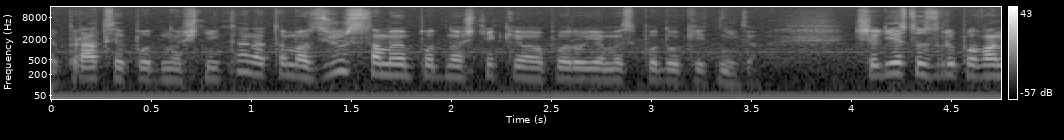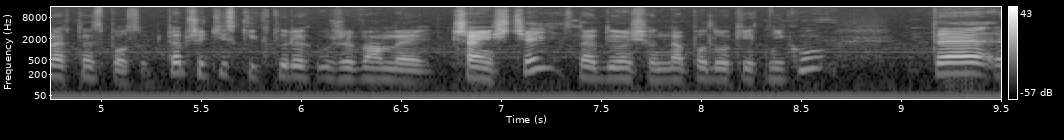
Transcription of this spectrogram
e, pracy podnośnika, natomiast już samym podnośnikiem operujemy z podłokietnika. Czyli jest to zgrupowane w ten sposób. Te przyciski, których używamy częściej, znajdują się na podłokietniku. Te e,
